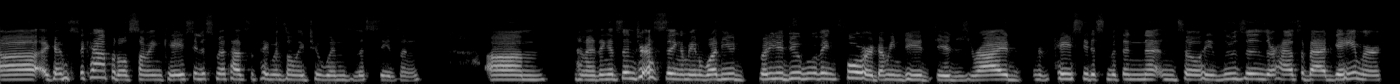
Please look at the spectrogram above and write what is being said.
uh, against the Capitals. So, I mean, Casey DeSmith has the Penguins' only two wins this season. Um, and I think it's interesting. I mean, what do you what do you do moving forward? I mean, do you do you just ride Casey DeSmith in net until he loses or has a bad game, or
